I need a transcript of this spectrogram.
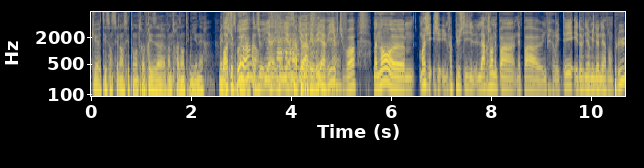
que tu es censé lancer ton entreprise à 23 ans, tu es millionnaire. Mais Bah, tu peux, hein, tu- y, a- y a- Ça y peut qui arriver, arrivent, ouais. tu vois. Maintenant, euh, moi, j'ai, une fois de plus, je dit, l'argent n'est pas, pas euh, une priorité et devenir millionnaire non plus.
